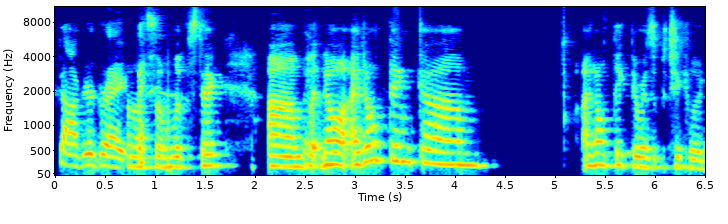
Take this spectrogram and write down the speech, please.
stop. You're great. on some lipstick, um, but no, I don't think um, I don't think there was a particular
